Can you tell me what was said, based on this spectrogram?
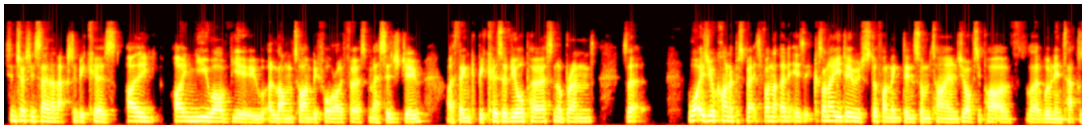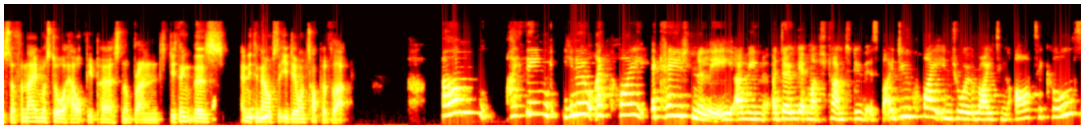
It's interesting saying that actually because i i knew of you a long time before i first messaged you i think because of your personal brand. So what is your kind of perspective on that then? Is it because i know you do stuff on linkedin sometimes you're obviously part of like women in tax and stuff and they must all help your personal brand. Do you think there's anything mm-hmm. else that you do on top of that um, I think, you know, I quite occasionally, I mean, I don't get much time to do this, but I do quite enjoy writing articles.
